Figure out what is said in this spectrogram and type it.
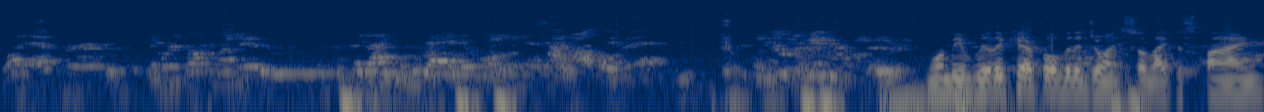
Whatever. They were talking shit. I'll do it. You want to be really careful over the joints. So, like the spine,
